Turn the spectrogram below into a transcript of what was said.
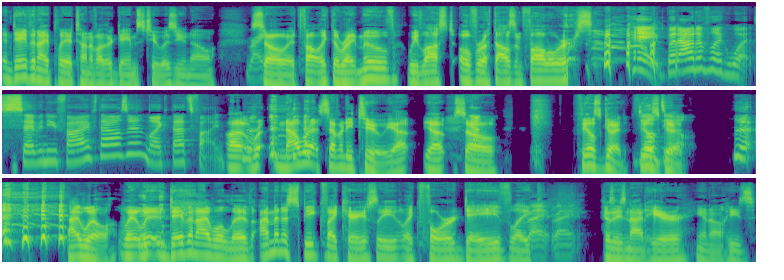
and Dave and I play a ton of other games too, as you know. right. So it felt like the right move. We lost over a thousand followers. hey, but out of like what seventy five thousand, like that's fine. Uh, now we're at 72. Yep. Yep. So feels good. Feels good. good. I will. We, we, Dave and I will live. I'm going to speak vicariously like for Dave, like, right, right. because he's not here. You know, He's,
